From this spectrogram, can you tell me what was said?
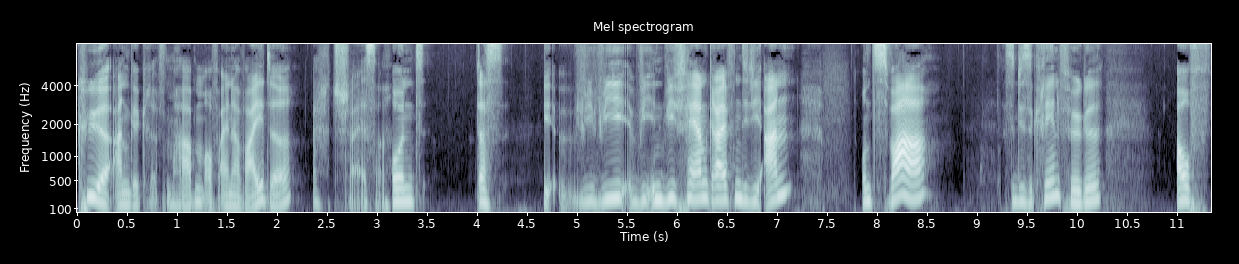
Kühe angegriffen haben auf einer Weide. ach Scheiße. Und das, wie, wie, wie, inwiefern greifen die die an? Und zwar sind diese Krähenvögel auf,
